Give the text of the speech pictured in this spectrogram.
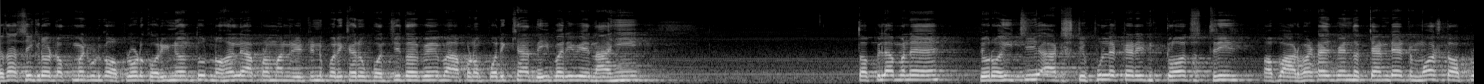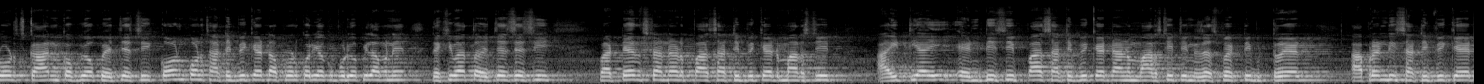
यथाशीघ्र डकुमेंट गुड़ अपलोड करनी ना आपण मैंने रिटर्न परीक्षा वंचित होते परीक्षा दे पारे ना तो पाने जो रही at stipulated in clause three of advertisement the candidate must upload scan copy of H S C कौन कौन सार्टिफिकेट अपलोड करा पड़ो पाने देखा तो H S S C tenth standard pass certificate marksheet ITI, NTC pass certificate and marksheet in respective trade, apprentice certificate,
